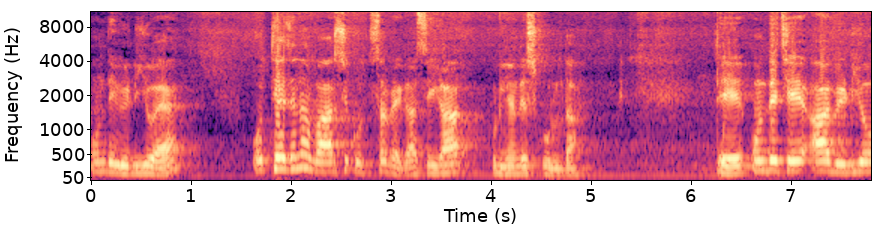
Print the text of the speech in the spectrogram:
ਉਹਦੀ ਵੀਡੀਓ ਹੈ। ਉੱਥੇ ਅਜੇ ਨਾ ਵਾਰਸ਼ਿਕ ਉਤਸਵ ਹੈਗਾ ਸੀਗਾ ਕੁੜੀਆਂ ਦੇ ਸਕੂਲ ਦਾ। ਤੇ ਉਹਦੇ 'ਚ ਆ ਵੀਡੀਓ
